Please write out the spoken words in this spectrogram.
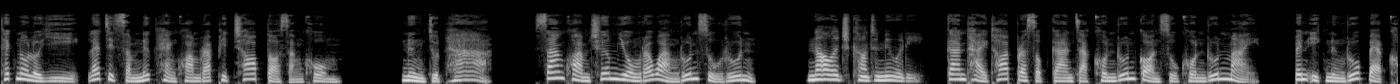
เทคโนโลยี และจิตสำนึกแห่งความรับผิดชอบต่อสังคม 1.5 สร้างความเชื่อมโยงระหว่างรุ่นสู่รุ่น knowledge continuity, การถ่ายทอดประสบการณ์จากคนรุ่นก่อนสู่คนรุ่นใหม่ เป็นอีกหนึ่งรูปแบบข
